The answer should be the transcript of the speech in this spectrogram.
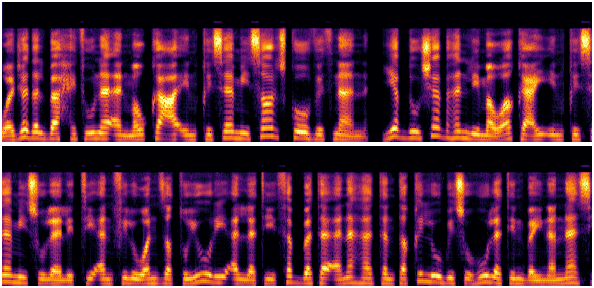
وجد الباحثون أن موقع انقسام سارس كوف 2 يبدو شبها لمواقع انقسام سلالة أنفلونزا الطيور التي ثبت أنها تنتقل بسهولة بين الناس.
